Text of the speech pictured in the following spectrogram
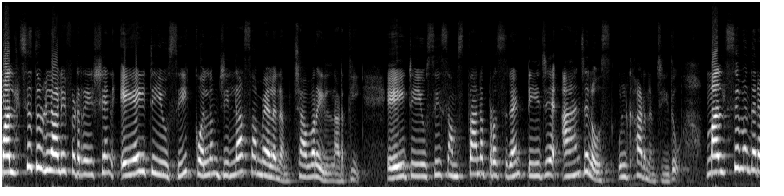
മത്സ്യത്തൊഴിലാളി federation A I T U C Kollam ജില്ലാ സമ്മേളനം ചവറയിൽ നടത്തി. A I T U C സംസ്ഥാന പ്രസിഡന്റ് ടി ജെ ആഞ്ചലോസ് ഉദ്ഘാടനം ചെയ്തു. മത്സ്യബന്ധന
